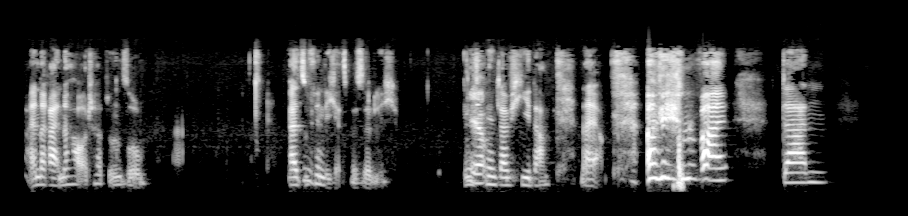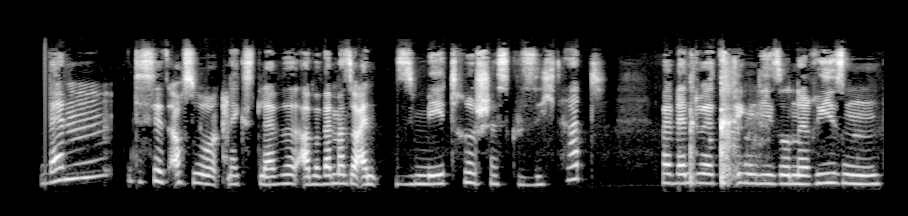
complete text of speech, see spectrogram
eine reine Haut hat und so. Also finde ich jetzt persönlich. Das Ja. kennt, glaube ich, jeder. Naja, auf jeden Fall. Dann, wenn, das ist jetzt auch so Next Level, aber wenn man so ein symmetrisches Gesicht hat, weil wenn du jetzt irgendwie so eine riesen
